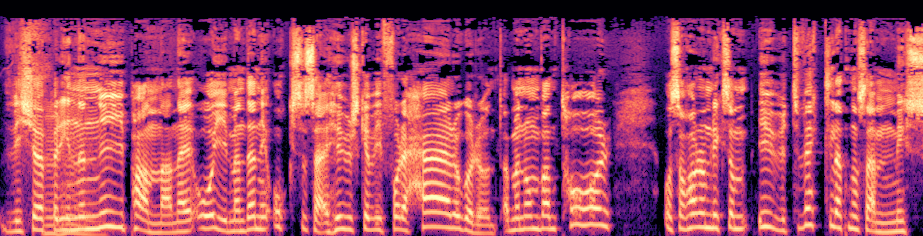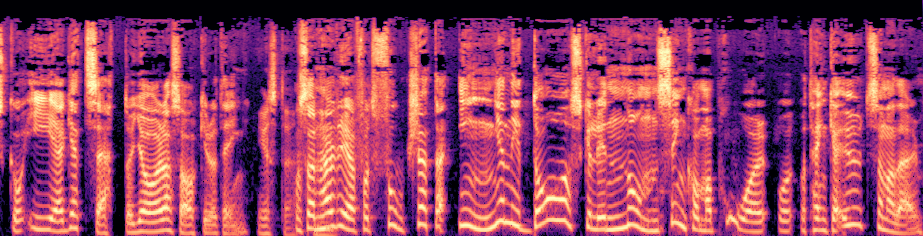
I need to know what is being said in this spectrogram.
Vi köper in en ny panna, nej oj, men den är också så här, hur ska vi få det här att gå runt? Ja, men om man tar och så har de liksom utvecklat något så här mysk och eget sätt att göra saker och ting. Just det. Och sen hade det fått fortsätta. Ingen idag skulle någonsin komma på och, och tänka ut sådana där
